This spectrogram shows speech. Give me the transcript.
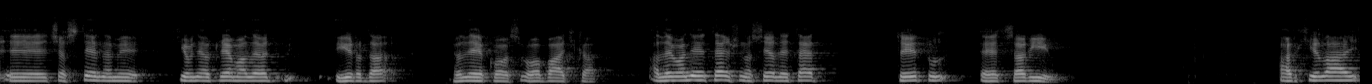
е, частинами, які вони отримали від Ірода Великого свого батька, але вони теж носили те, титул е, царів. Архілай,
